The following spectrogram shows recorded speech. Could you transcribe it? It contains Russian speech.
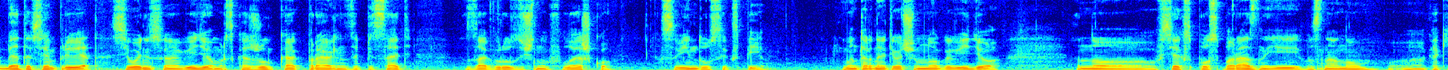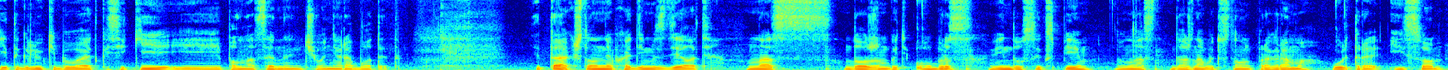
Ребята, всем привет! Сегодня в своем видео вам расскажу, как правильно записать загрузочную флешку с Windows XP. В интернете очень много видео, но у всех способы разные и в основном э, какие-то глюки бывают, косяки и полноценно ничего не работает. Итак, что нам необходимо сделать? У нас должен быть образ Windows XP, у нас должна быть установлена программа Ultra ISO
